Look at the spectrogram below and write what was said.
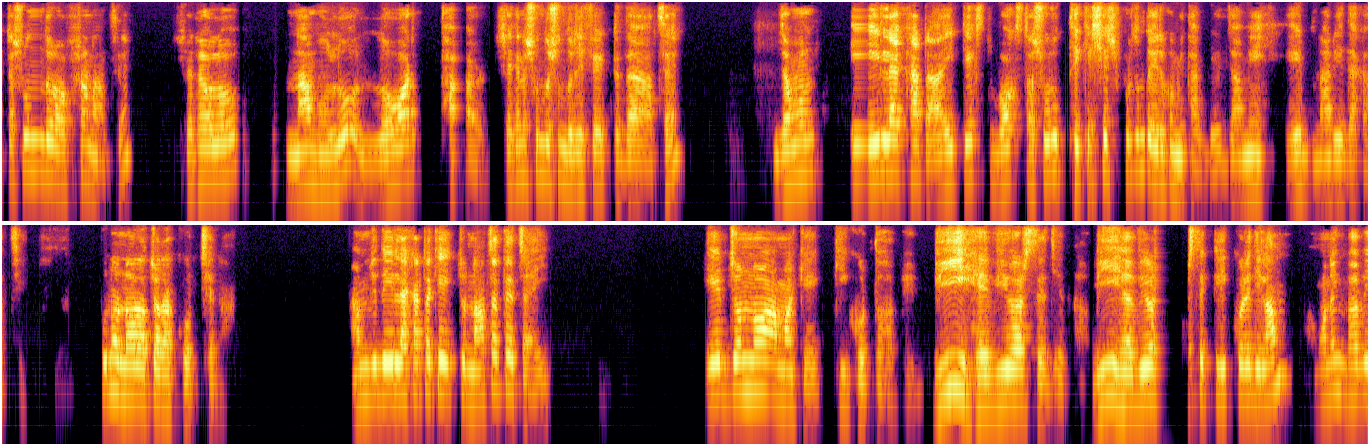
একটা সুন্দর অপশন আছে, সেটা হলো, নাম হলো লোয়ার থার্ড সেখানে সুন্দর সুন্দর ইফেক্ট দেওয়া আছে। যেমন এই লেখাটা, এই টেক্সট বক্সটা শুরু থেকে শেষ পর্যন্ত এরকমই থাকবে যে আমি হেড নাড়িয়ে দেখাচ্ছি। কোনো নড়াচড়া করছে না। আমি যদি এই লেখাটাকে একটু নাচাতে চাই, এর জন্য আমাকে কি করতে হবে? বিহেভিয়ার্স এ যেতে হবে। বিহেভিয়ার্স এ ক্লিক করে দিলাম অনেকভাবে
